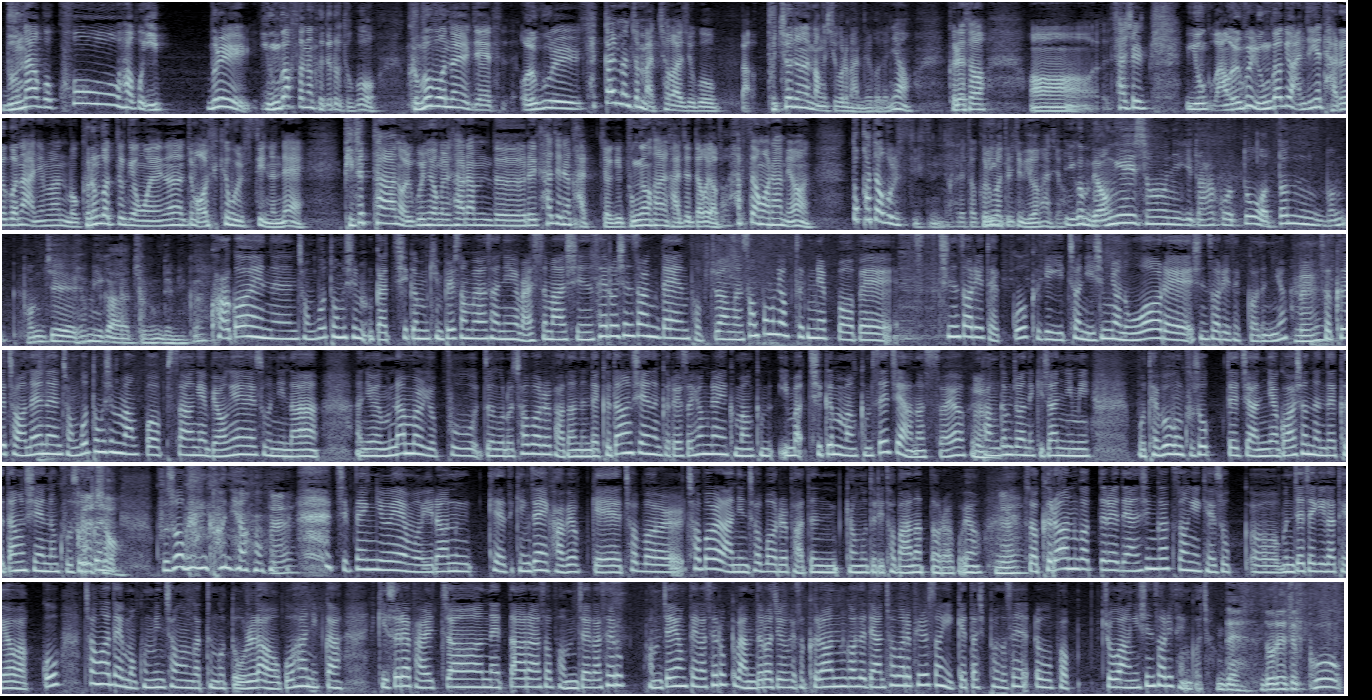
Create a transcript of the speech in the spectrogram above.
눈하고 코하고 입을 윤곽선은 그대로 두고 그 부분을 이제 얼굴 색깔만 좀 맞춰가지고 막 붙여주는 방식으로 만들거든요. 그래서 어 사실 윤- 얼굴 윤곽이 완전히 다르거나 아니면 뭐 그런 것들 경우에는 좀 어색해 보일 수도 있는데 비슷한 얼굴형을 사람들의 사진을 가, 저기 동영상을 옆- 합성을 하면 똑같아 보일 수 있습니다. 그래서 그런 이- 것들이 좀 위험하죠. 이건 명예훼손이기도 하고 또 어떤 범, 범죄 혐의가 적용됩니까? 과거에는 정보통신, 그러니까 지금 김필성 변호사님이 말씀하신 새로 신설된 법조항은 성폭력 특례법에 신설이 됐고 그게 2020년 5월에 신설이 됐거든요. 네. 그래서 그 전에는 정보통신망법상의 명예훼손이나 아니면 음란물 유포 등으로 처벌을 받았는데 그 당시에는 그래서 형량이 그만큼 이마- 지금만큼 세지 않았어요. 그 네. 방금 전에 기자님이 뭐 대부분 구속되지 않냐고 하셨는데 그 당시에는 구속은 그렇죠. 구속은커녕 네. 집행유예 뭐 이렇게 굉장히 가볍게 처벌 처벌 아닌 처벌을 받은 경우들이 더 많았더라고요. 네. 그래서 그런 것들에 대한 심각성이 계속 어, 문제 제기가 되어 왔고 청와대 뭐 국민청원 같은 것도 올라오고 하니까 기술의 발전에 따라서 범죄가 새로 범죄 형태가 새롭게 만들어지고 그래서 그런 것에 대한 처벌의 필요성이 있겠다 싶어서 새로 법 조항이 신설이 된 거죠. 네. 노래 듣고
